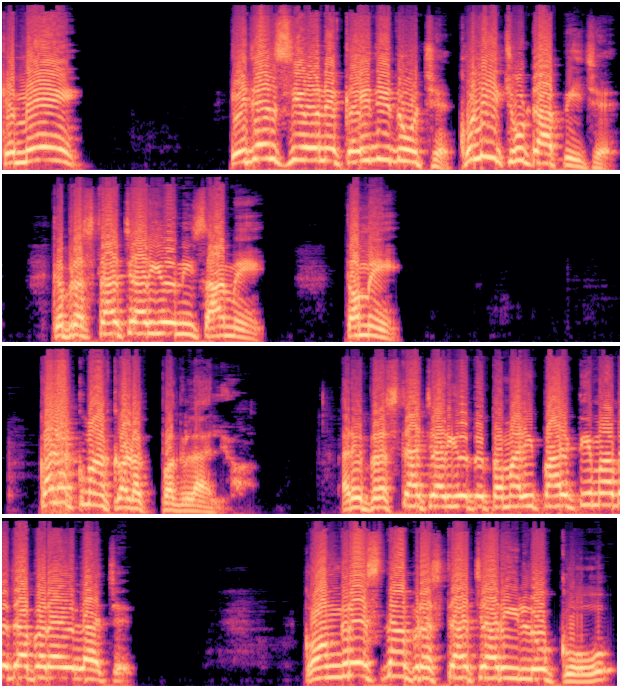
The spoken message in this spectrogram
કે મેં એજન્સીઓને કહી દીધું છે, ખુલ્લી છૂટ આપી છે કે ભ્રષ્ટાચારીઓની સામે તમે કડકમાં કડક પગલા લ્યો અરે ભ્રષ્ટાચારીઓ તો તમારી પાર્ટીમાં બધા ભરાયેલા છે. કોંગ્રેસના ભ્રષ્ટાચારી લોકો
